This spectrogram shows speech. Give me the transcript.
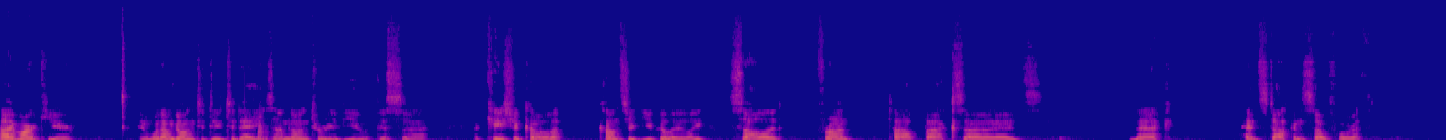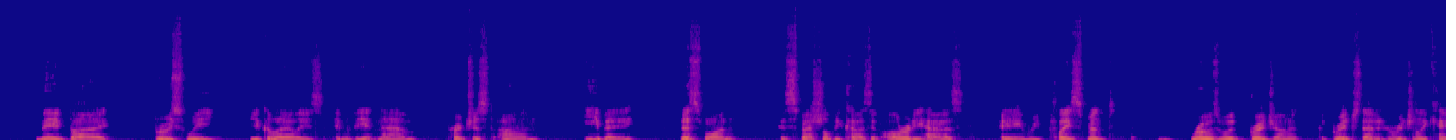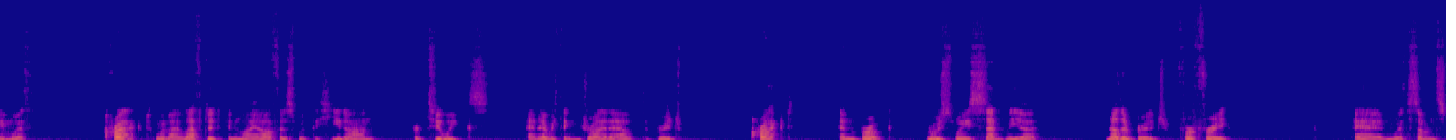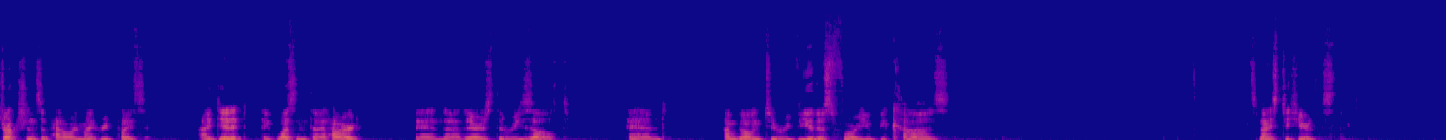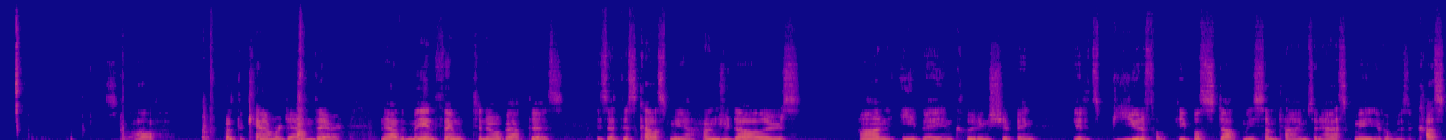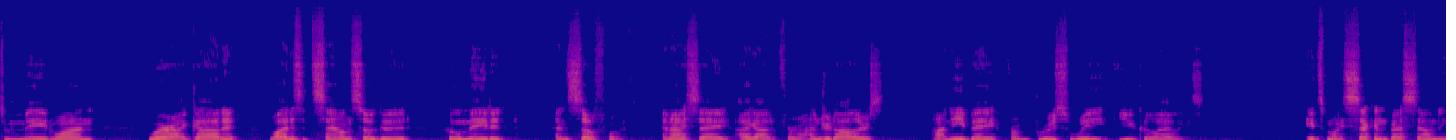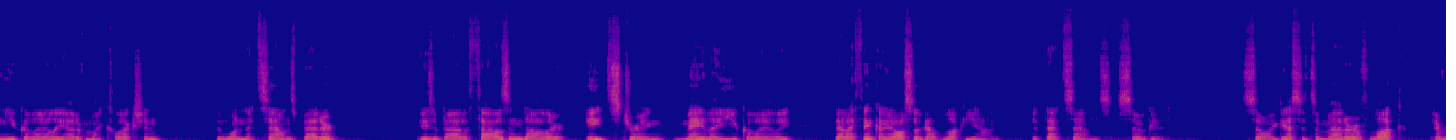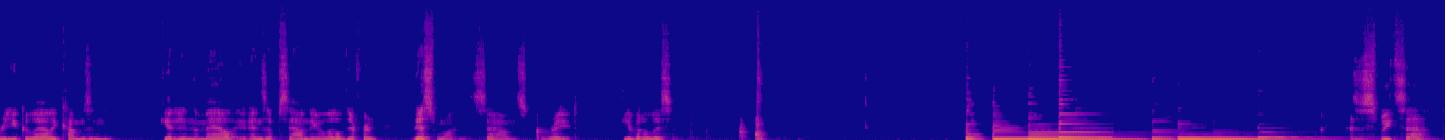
Hi, Mark here. And what I'm going to do today is I'm going to review this uh, Acacia Koa concert ukulele, solid front, top, back sides, neck, headstock, and so forth, made by Bruce Wei Ukuleles in Vietnam, purchased on eBay. This one is special because it already has a replacement rosewood bridge on it, the bridge that it originally came with cracked when I left it in my office with the heat on for two weeks, and everything dried out. The bridge cracked and broke. Bruce Wei sent me a, another bridge for free and with some instructions of how I might replace it. I did it, it wasn't that hard, and uh, there's the result. And I'm going to review this for you because it's nice to hear this thing. So I'll put the camera down there. Now the main thing to know about this is that this cost me $100 on eBay including shipping. It's beautiful. People stop me sometimes and ask me if it was a custom made one, where I got it, why does it sound so good, who made it, and so forth. And I say I got it for $100 on eBay from Bruce Wei Ukuleles. It's my second best sounding ukulele out of my collection. The one that sounds better is about a thousand dollar eight string Malay ukulele that I think I also got lucky on that that sounds so good. So I guess it's a matter of luck. Every ukulele comes and get it in the mail. It ends up sounding a little different. This one sounds great. Give it a listen. Has a sweet sound.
